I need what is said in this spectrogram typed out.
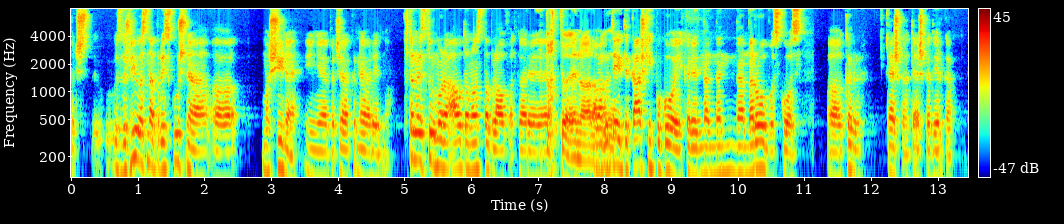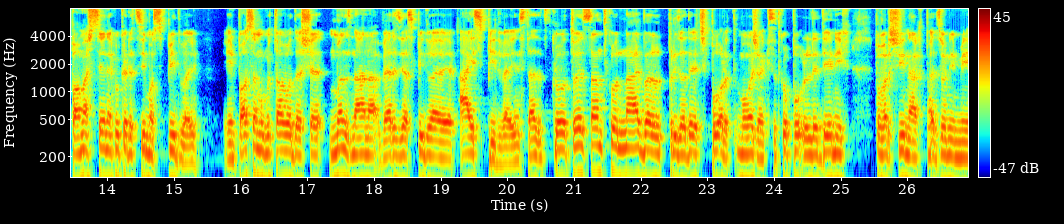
pač, vzdržljivostna preizkušnja uh, mašine in je pač ja, kar neverjetno. 14 ur mora avto non-stop laufati, kar je. Pa to je noro. Ampak v teh dirkaških pogojih, ker je na, na, na, na robu skozi, uh, kar težka, težka dirka. Pa imaš scene, kot recimo Speedway. In pa sem ugotovil, da še manj znana verzija Speedwaya je iSpeedway. In tako, to je sam tako najbolj prizadet šport možen, ki se tako po ledenih površinah, pa z unimi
